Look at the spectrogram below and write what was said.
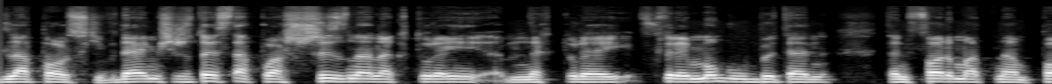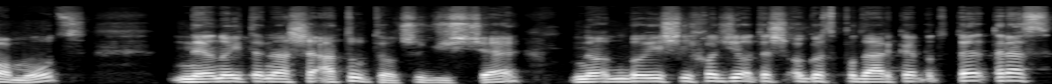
dla Polski. Wydaje mi się, że to jest ta płaszczyzna, na której, na której, w której mógłby ten, ten format nam pomóc. No, no i te nasze atuty oczywiście, no bo jeśli chodzi o też o gospodarkę, bo te, teraz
